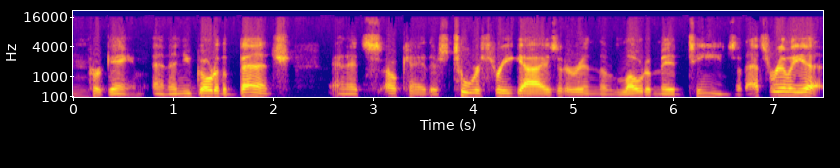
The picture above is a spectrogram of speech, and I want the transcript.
mm. per game. And then you go to the bench and it's okay, there's two or three guys that are in the low to mid teens, and that's really it.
